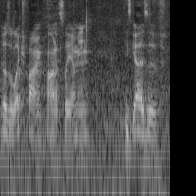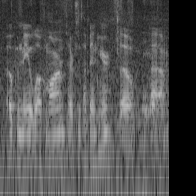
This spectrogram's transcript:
It was electrifying, honestly. I mean, these guys have opened me with welcome arms ever since I've been here. So, um,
